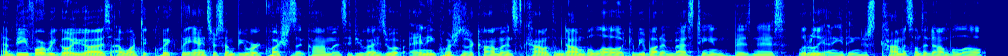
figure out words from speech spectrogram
And before we go, you guys, I want to quickly answer some viewer questions and comments. If you guys do have any questions or comments, comment them down below. It could be about investing, business, literally anything. Just comment something down below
